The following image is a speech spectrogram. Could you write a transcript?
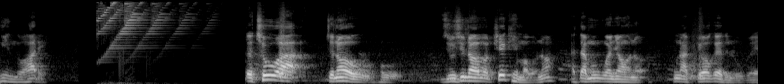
ဝင်သွားတယ်တချို့ကကျွန်တော်ဟိုယူရှင်တော်မဖြစ်ခင်ပါဗောနော်အတမှုဝန်ကြောင့်တော့ခုနပြောခဲ့တယ်လို့ပဲ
